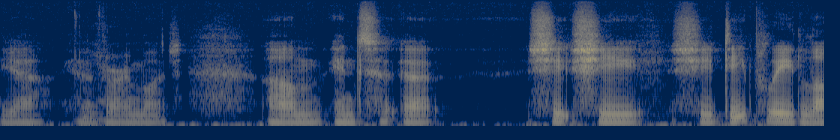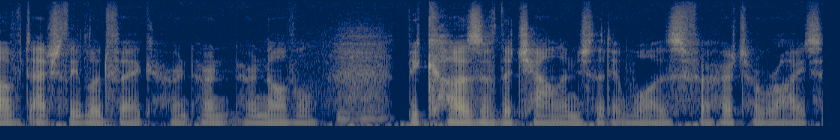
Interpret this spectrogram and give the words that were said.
yeah, yeah, Yeah. very much. Um, into, uh, she she she deeply loved actually Ludwig, her her, her novel, Mhm. because of the challenge that it was for her to write.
